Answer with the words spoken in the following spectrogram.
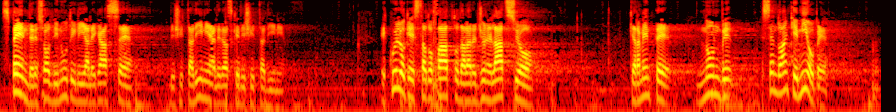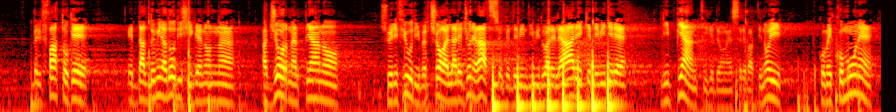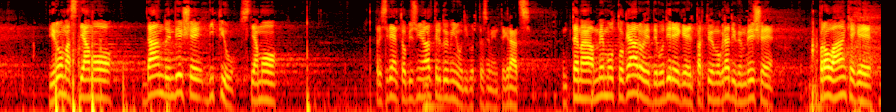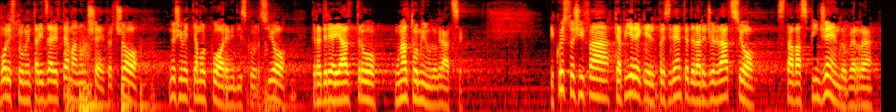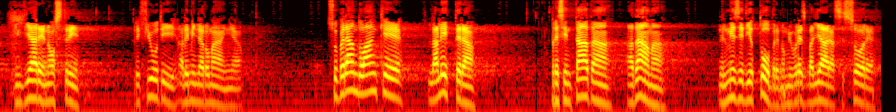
spendere soldi inutili alle casse dei cittadini e alle tasche dei cittadini. E quello che è stato fatto dalla Regione Lazio, chiaramente non, essendo anche miope per il fatto che è dal 2012 che non aggiorna il piano sui rifiuti, perciò è la Regione Lazio che deve individuare le aree e che deve dire gli impianti che devono essere fatti. Noi come Comune di Roma stiamo dando invece di più, stiamo... Presidente, ho bisogno di altri due minuti cortesemente, grazie. Un tema a me molto caro e devo dire che il Partito Democratico invece prova anche che vuole strumentalizzare il tema, non c'è, perciò noi ci mettiamo il cuore nei discorsi. Io Gradirei altro, un altro minuto, grazie. E questo ci fa capire che il Presidente della Regione Lazio stava spingendo per inviare i nostri rifiuti all'Emilia Romagna, superando anche la lettera presentata ad Ama nel mese di ottobre, non mi vorrei sbagliare, Assessore,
